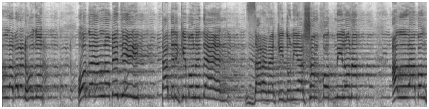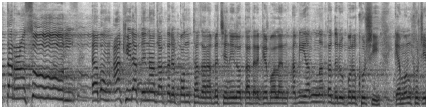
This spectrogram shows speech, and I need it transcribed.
আল্লাহ বলেন, হুজুর, ও দয়াল নবীজি, তাদেরকে বলে দেন, যারা নাকি দুনিয়ার সম্পদ নিল না, আল্লাহ এবং তার রসুল এবং আখিরাতে না জাতের পন্থা যারা বেছে নিল, তাদেরকে বলেন, আমি আল্লাহ তাদের উপর খুশি। কেমন খুশি?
